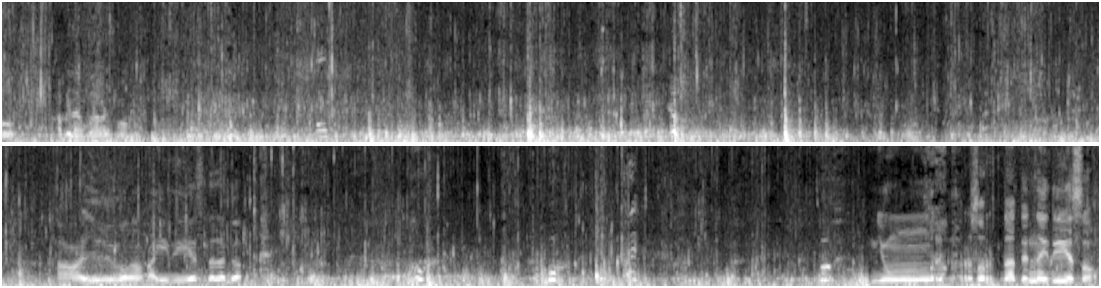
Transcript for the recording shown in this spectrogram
Oh. Kabilang balas mo. Ka-ideas talaga. Yung re- resort natin na ideas oh.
